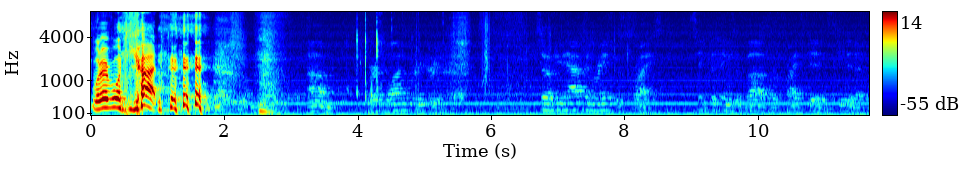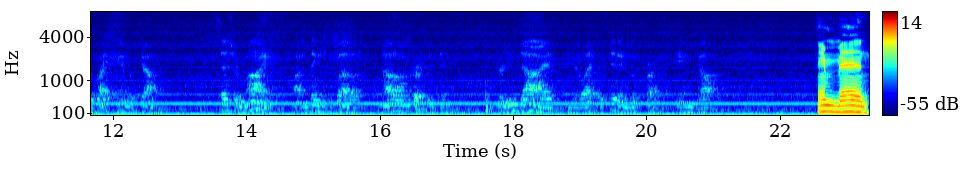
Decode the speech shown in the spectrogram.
Whatever one you got. Amen.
